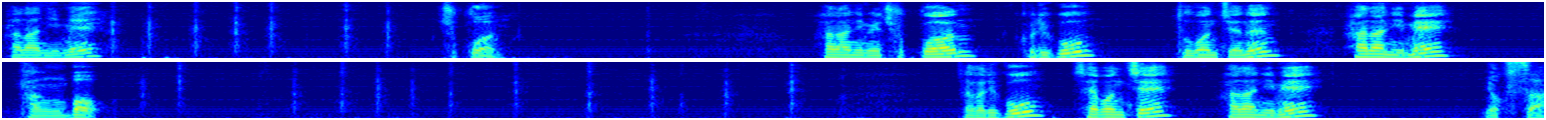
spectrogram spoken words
하나님의 주권. 하나님의 주권. 그리고 두 번째는 하나님의 방법. 자, 그리고 세 번째, 하나님의 역사.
